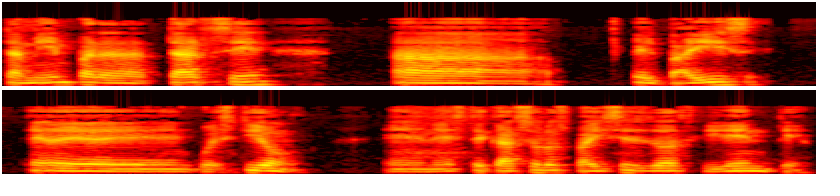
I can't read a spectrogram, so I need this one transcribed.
también para adaptarse a el país eh, en cuestión en este caso los países de Occidente,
